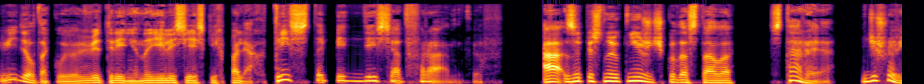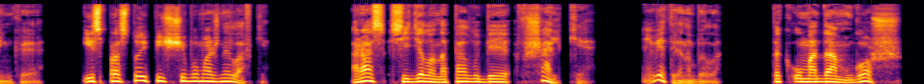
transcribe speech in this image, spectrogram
видел такую в витрине на Елисейских полях, 350 франков. А записную книжечку достала старая, дешевенькая, из простой пищебумажной лавки. Раз сидела на палубе в шальке, ветрено было, так у мадам Гош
